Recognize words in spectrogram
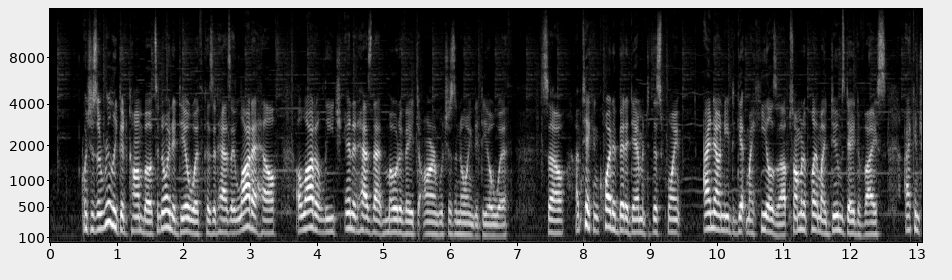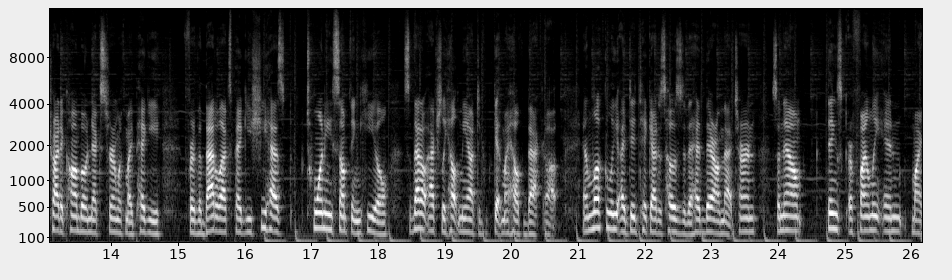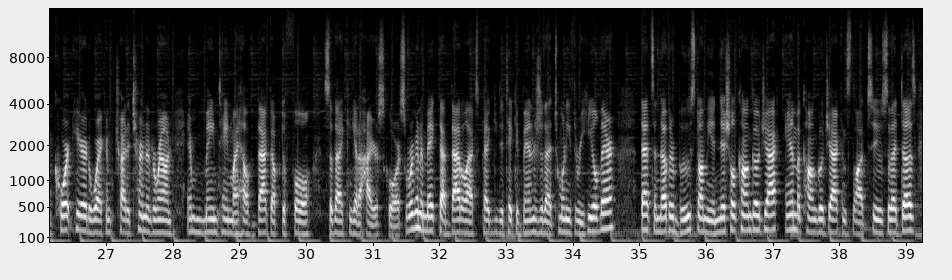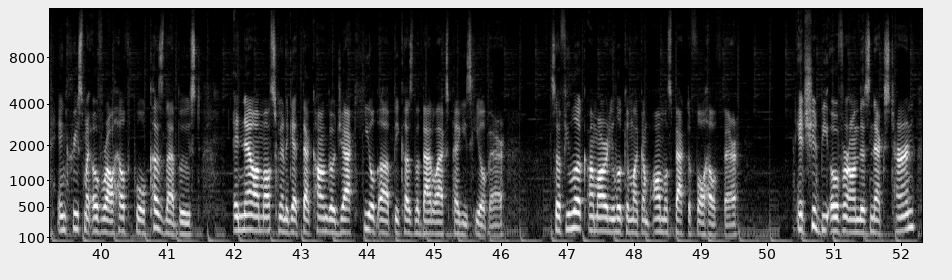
which is a really good combo. It's annoying to deal with because it has a lot of health, a lot of leech, and it has that motivate to arm, which is annoying to deal with. So I'm taking quite a bit of damage at this point. I now need to get my heals up, so I'm going to play my Doomsday device. I can try to combo next turn with my Peggy. For the Battle Axe Peggy, she has 20-something heal, so that'll actually help me out to get my health back up. And luckily, I did take out his hose to the head there on that turn, so now things are finally in my court here to where I can try to turn it around and maintain my health back up to full so that I can get a higher score. So we're going to make that Battle Axe Peggy to take advantage of that 23 heal there. That's another boost on the initial Congo Jack and the Congo Jack in slot 2, so that does increase my overall health pool because of that boost. And now I'm also going to get that Congo Jack healed up because of the Battle Axe Peggy's heal there. So if you look, I'm already looking like I'm almost back to full health there. It should be over on this next turn,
